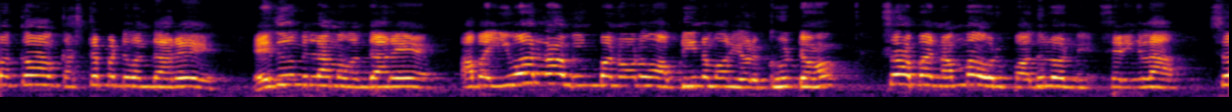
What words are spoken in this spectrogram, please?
பக்கம் கஷ்டப்பட்டு வந்தார் எதுவும் இல்லாம வந்தாரு. அப்ப இவர் தான் வின் பண்ணணும் அப்படின்ற மாதிரி ஒரு கூட்டம். ஸோ அப்போ நம்ம ஒரு பதிலொன்று சரிங்களா? ஸோ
